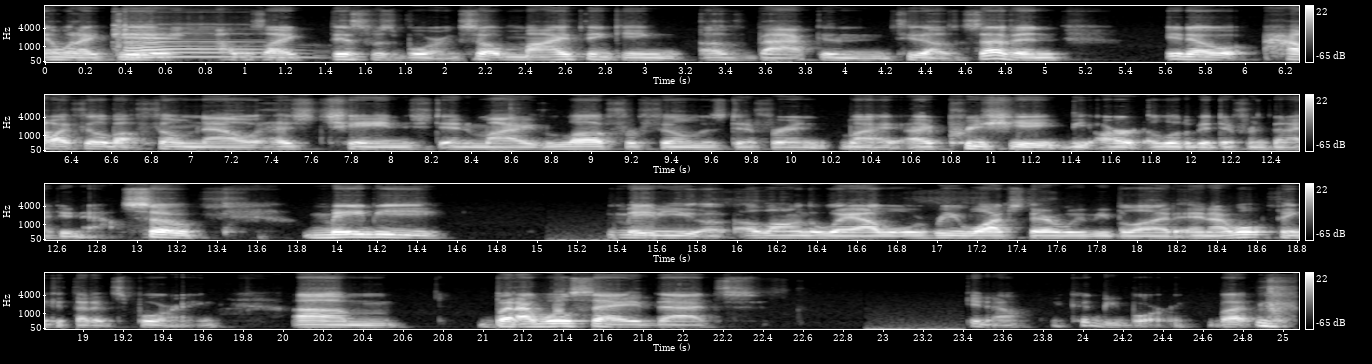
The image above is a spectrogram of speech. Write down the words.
And when I did, I was like, oh. this was boring. So my thinking of back in 2007, you know, how I feel about film now has changed and my love for film is different. My I appreciate the art a little bit different than I do now. So maybe maybe uh, along the way I will rewatch There Will Be Blood and I won't think that it's boring. Um, but I will say that you know it could be boring, but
